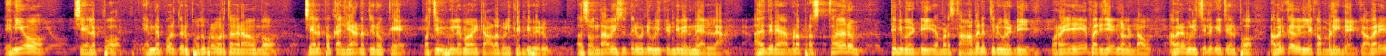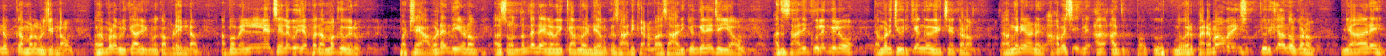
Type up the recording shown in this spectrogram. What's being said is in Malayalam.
ഇനിയോ ചിലപ്പോ എന്നെ പോലത്തെ ഒരു പൊതുപ്രവർത്തകനാകുമ്പോ ചിലപ്പോ കല്യാണത്തിനൊക്കെ കുറച്ച് വിപുലമായിട്ട് ആളെ വിളിക്കേണ്ടി വരും. അത് സ്വന്താവേശത്തിന് വേണ്ടി വിളിക്കേണ്ടി വരുന്നതല്ല. അതിന് നമ്മുടെ പ്രസ്ഥാനത്തിന് വേണ്ടി നമ്മുടെ സ്ഥാപനത്തിന് വേണ്ടി കുറേ പരിചയങ്ങളുണ്ടാവും. അവരെ വിളിച്ചില്ലെങ്കിൽ ചിലപ്പോൾ അവർക്ക് വലിയ കംപ്ലൈന്റ് ആയിരിക്കും. അവരെയൊക്കെ നമ്മളെ വിളിച്ചിട്ടുണ്ടാവും. നമ്മളെ വിളിക്കാതിരിക്കുമ്പോൾ കംപ്ലൈന്റ് ഉണ്ടാവും. അപ്പോൾ വലിയ ചെലവ് ചിലപ്പോൾ നമുക്ക് വരും. പക്ഷെ അവിടെ എന്ത് ചെയ്യണം? അത് സ്വന്തം തന്നെ നിലവഹിക്കാൻ വേണ്ടി നമുക്ക് സാധിക്കണം. അത് സാധിക്കുമെങ്കിലേ ചെയ്യാവൂ. അത് സാധിക്കൂലെങ്കിലോ നമ്മൾ ചുരുക്കങ്ങ് കഴിച്ചേക്കണം. അങ്ങനെയാണ്. ആവശ്യമില്ല അത് ഒരു പരമാവധി ചുരുക്കാൻ നോക്കണം. ഞാനേ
